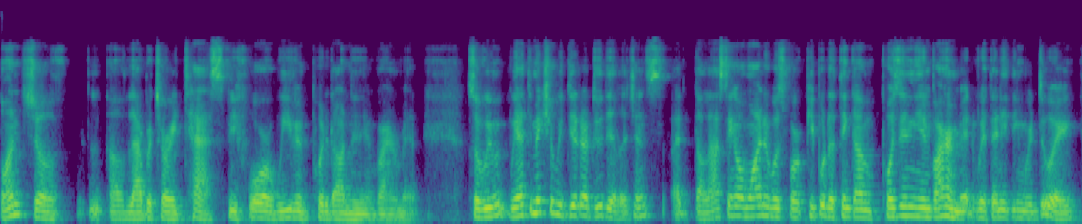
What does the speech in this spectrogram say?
bunch of, of laboratory tests before we even put it out in the environment. So we, we had to make sure we did our due diligence. I, the last thing I wanted was for people to think I'm poisoning the environment with anything we're doing,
